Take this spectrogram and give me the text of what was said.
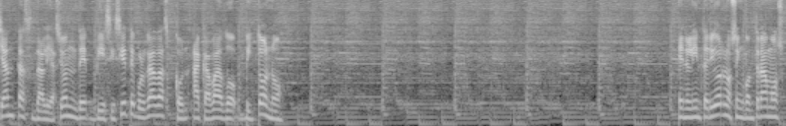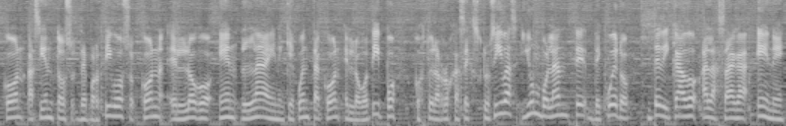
llantas de aleación de 17 pulgadas con acabado bitono. En el interior nos encontramos con asientos deportivos con el logo N-Line que cuenta con el logotipo, costuras rojas exclusivas y un volante de cuero dedicado a la saga N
